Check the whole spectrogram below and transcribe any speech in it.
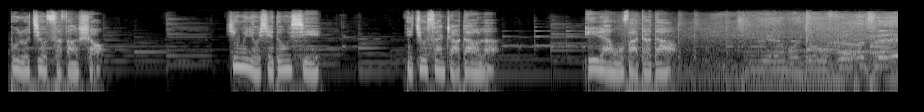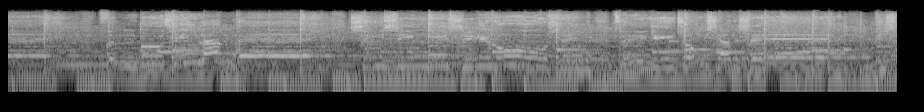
不如就此放手。因为有些东西，你就算找到了，依然无法得到。今夜我又喝醉，分不清南北，星星依稀如水，醉意中想谁？闭上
